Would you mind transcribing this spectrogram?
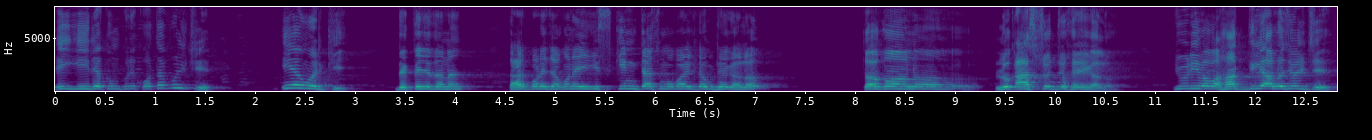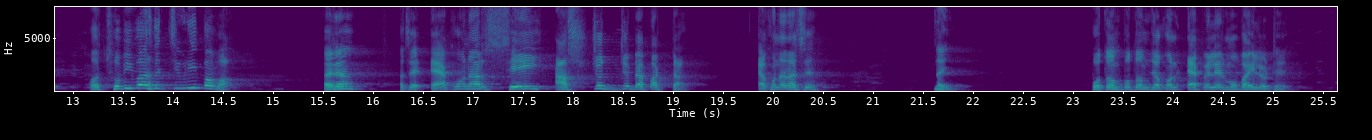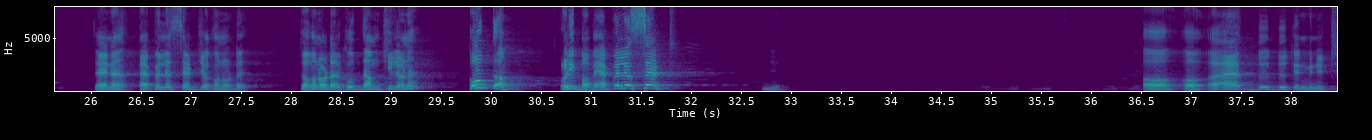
এই এইরকম করে কথা বলছে? এ আমার কি? দেখতে যেত না? তারপরে যখন এই স্ক্রিন টাচ মোবাইলটা উঠে গেল, তখন লোক আশ্চর্য হয়ে গেল। ইউরি বাবা, হাত দিলে আলো জ্বলছে। ও ছবি বার হচ্ছে ইউরি বাবা। তাই না? আচ্ছা এখন আর সেই আশ্চর্য ব্যাপারটা এখন আর আছে? নাই। প্রথম প্রথম যখন অ্যাপেলের মোবাইল ওঠে, তাই না? অ্যাপেলের সেট যখন ওঠে, তখন ওটার খুব দাম ছিল না? খুব দাম ওরে বাবা অ্যাপেলের সেট জি ও ও হ্যাঁ দু দু তিন মিনিট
